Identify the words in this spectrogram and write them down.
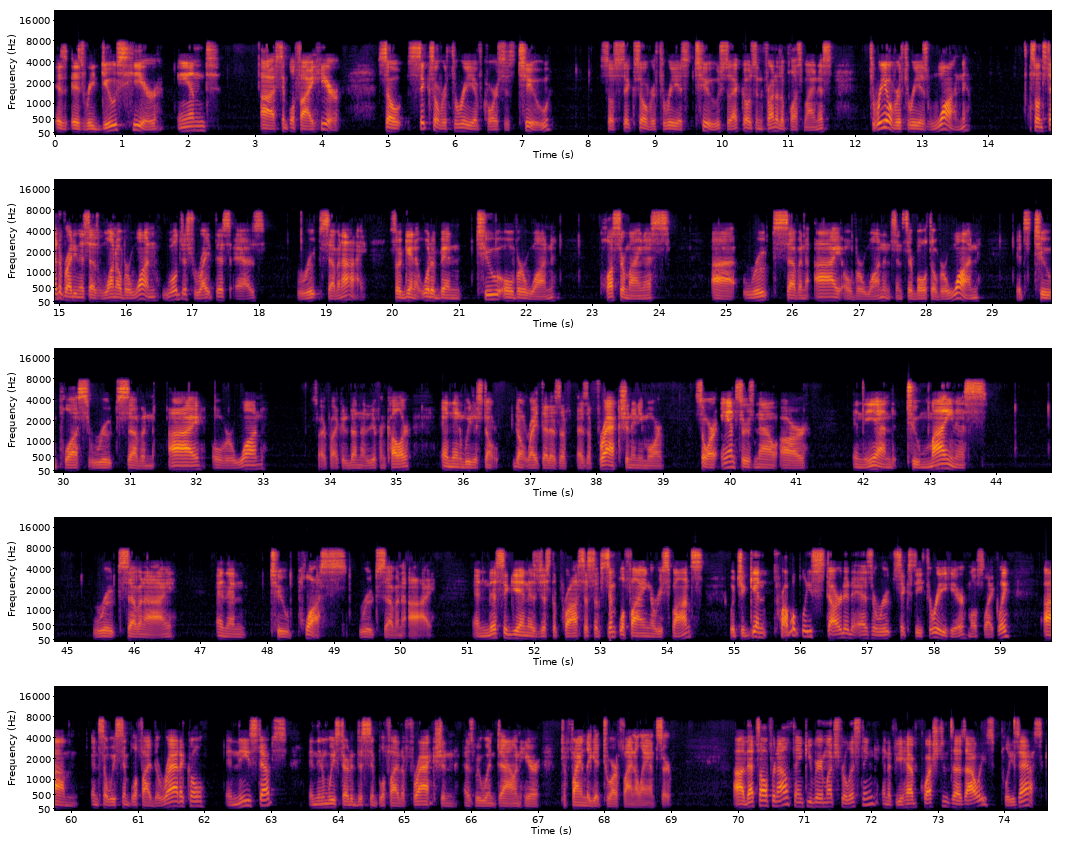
is, is reduce here and uh, simplify here. So 6 over 3, of course, is 2. So 6 over 3 is 2, so that goes in front of the plus minus. 3 over 3 is 1. So instead of writing this as 1 over 1, we'll just write this as root 7i. So again, it would have been 2 over 1 plus or minus uh, root 7i over 1. And since they're both over 1, it's 2 plus root 7i over 1. So I probably could have done that a different color. And then we just don't, don't write that as a, as a fraction anymore. So our answers now are, in the end, 2 minus root 7i, and then 2 plus root 7i. And this again is just the process of simplifying a response which again probably started as a root 63 here, most likely. Um, and so we simplified the radical in these steps, and then we started to simplify the fraction as we went down here to finally get to our final answer. Uh, that's all for now. Thank you very much for listening. And if you have questions, as always, please ask.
